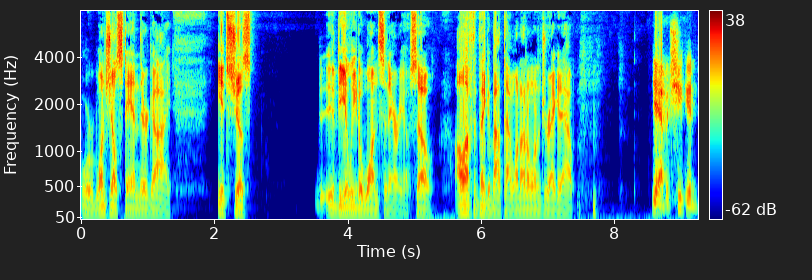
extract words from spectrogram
or one shell stand their guy. It's just the Elita one scenario. So I'll have to think about that one. I don't want to drag it out. Yeah, but she could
